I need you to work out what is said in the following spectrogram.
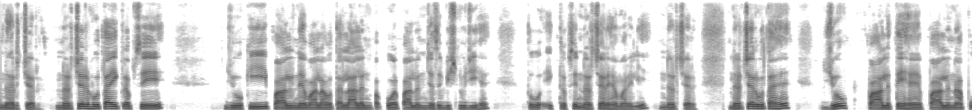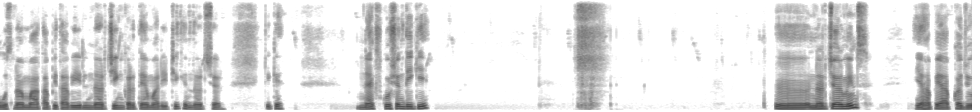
नर्चर नर्चर होता है एक तरफ़ से, जो कि पालने वाला होता है, लालन पालन, जैसे विष्णु जी है तो एक तरफ़ से नर्चर है हमारे लिए नर्चर नर्चर होता है जो पालते हैं, पालना, पोसना माता पिता भी नर्चिंग करते हैं हमारी, ठीक है, नर्चर, ठीक है। नेक्स्ट क्वेश्चन देखिए। Nurture means? यहाँ पे आपका जो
